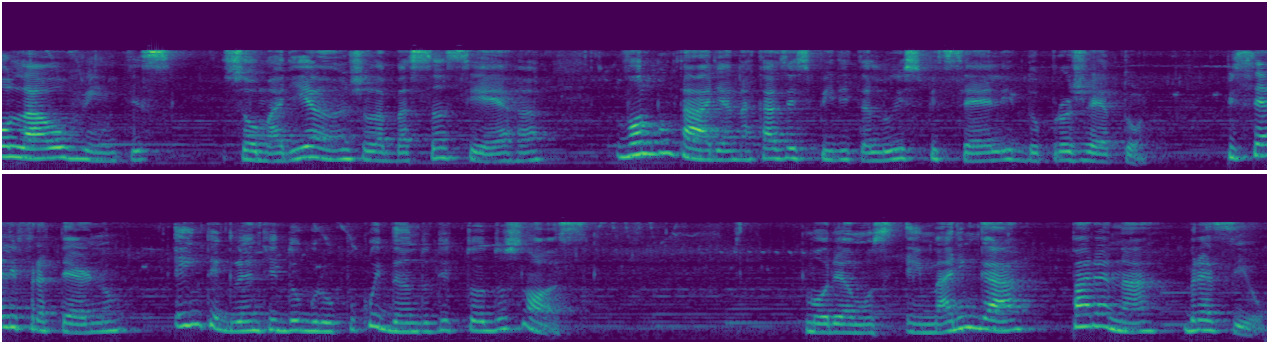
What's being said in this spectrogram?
Olá, ouvintes. Sou Maria Ângela Bassan Sierra, voluntária na Casa Espírita Luiz Picelli do projeto Picelli Fraterno e integrante do grupo Cuidando de Todos Nós. Moramos em Maringá, Paraná, Brasil.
